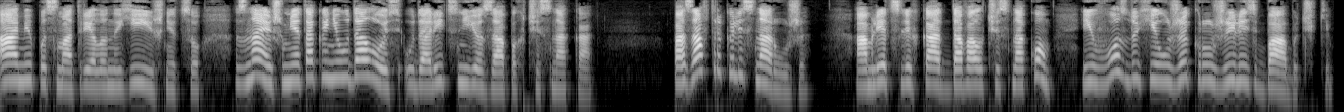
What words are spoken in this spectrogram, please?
Ами посмотрела на яичницу. Знаешь, мне так и не удалось удалить с нее запах чеснока. Позавтракали снаружи. Омлет слегка отдавал чесноком, и в воздухе уже кружились бабочки.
